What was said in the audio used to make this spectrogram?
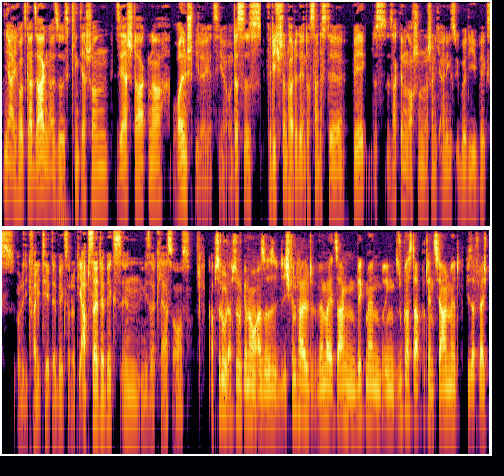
Ja, ich wollte es gerade sagen, also es klingt ja schon sehr stark nach Rollenspieler jetzt hier. Und das ist für dich stand heute der interessanteste Big. Das sagt ja dann auch schon wahrscheinlich einiges über die Bigs oder die Qualität der Bigs oder die Upside der Bigs in, in dieser Class aus. Absolut, absolut, genau. Also ich finde halt, wenn wir jetzt sagen, ein Big Man bringt Superstar-Potenzial mit, wie gesagt, vielleicht,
